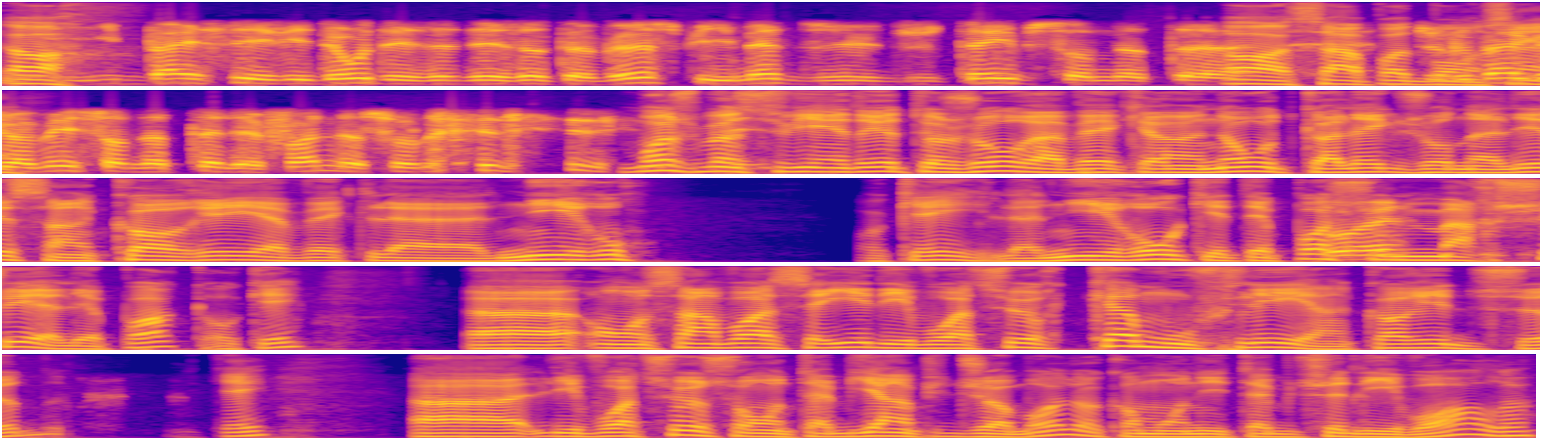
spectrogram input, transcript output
Ah. ils baissent les rideaux des, des autobus, puis ils mettent du, du tape sur notre... euh, Ah, ça n'a pas de bon sens. sur notre téléphone, là, sur les- Moi, je me souviendrai toujours avec un autre collègue journaliste en Corée avec la Niro. OK? La Niro qui n'était pas Ouais. sur le marché à l'époque. OK? Euh, on s'en va essayer des voitures camouflées en Corée du Sud. OK? Euh, les voitures sont habillées en pyjama, là, comme on est habitué de les voir. là.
